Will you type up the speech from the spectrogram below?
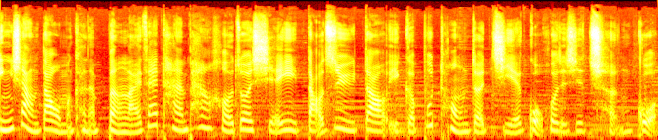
影响到我们可能本来在谈判合作协议，导致于到一个不同的结果或者是成果。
